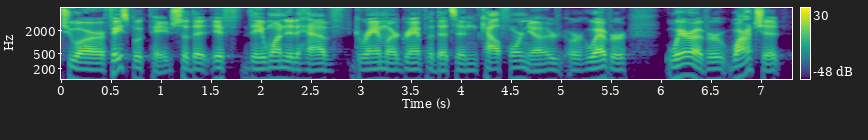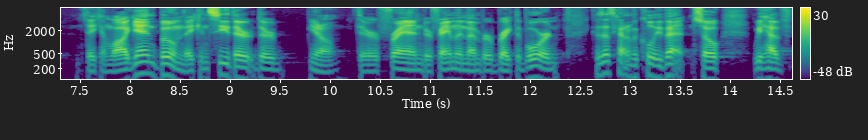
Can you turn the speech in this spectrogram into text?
to our Facebook page so that if they wanted to have grandma or grandpa that's in California or, or whoever, wherever, watch it, they can log in, boom, they can see their, their you know, their friend or family member break the board because that's kind of a cool event. So we have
